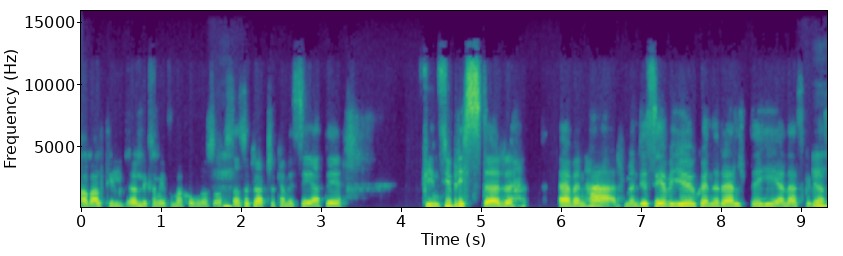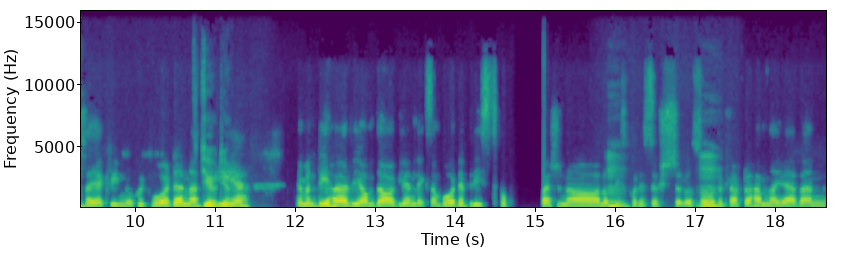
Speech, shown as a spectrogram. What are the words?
av all till, eh, liksom, information och så. Mm. Sen såklart så kan vi se att det finns ju brister även här. Men det ser vi ju generellt i hela, skulle jag mm. säga, kvinnosjukvården. Att Gud, det, är, ja. men det hör vi om dagligen, liksom, både brist på personal och brist mm. på resurser och så. Mm. Det är klart, då hamnar ju även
